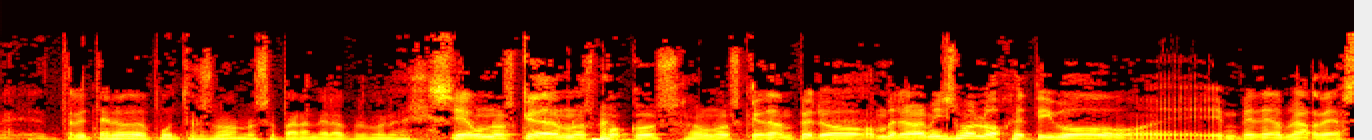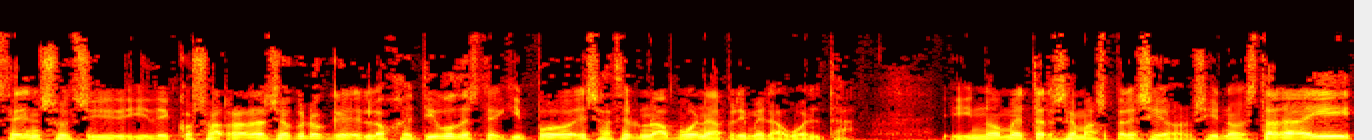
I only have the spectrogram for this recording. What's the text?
Eh, 39 puntos, ¿no? Nos separan de la permanencia. Sí, aún nos quedan unos pocos, aún nos quedan, pero hombre, ahora mismo el objetivo, eh, en vez de hablar de ascensos y, y de cosas raras, yo creo que el objetivo de este equipo es hacer una buena primera vuelta y no meterse más presión, sino estar ahí,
